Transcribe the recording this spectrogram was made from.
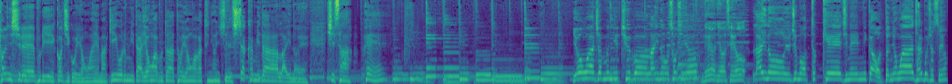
현실의 불이 꺼지고 영화의 막이 오릅니다. 영화보다 더 영화 같은 현실 시작합니다. 라이너의 시사회. 영화 전문 유튜버 라이너 어서 오세요. 네, 안녕하세요. 라이너 요즘 어떻게 지내십니까? 어떤 영화 잘 보셨어요?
